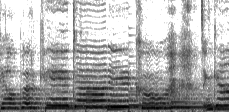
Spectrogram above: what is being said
kau pergi dariku tinggal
